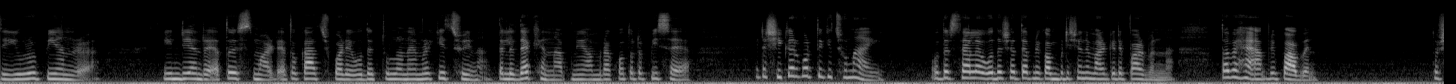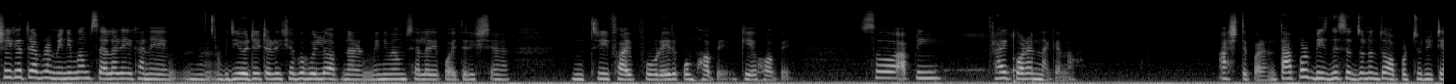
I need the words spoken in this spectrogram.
যে ইউরোপিয়ানরা, ইন্ডিয়ানরা এত স্মার্ট এত কাজ করে, ওদের তুলনায় আমরা কিছুই না। তাহলে দেখেন আপনি আমরা কতটা পিছায়া। এটা স্বীকার করতে কিছু নাই। ওদের স্যালার ওদের সাথে আপনি কম্পিটিশনে মার্কেটে পারবেন না। তবে হ্যাঁ আপনি পাবেন। তো সেই ক্ষেত্রে আপনার মিনিমাম স্যালারি এখানে ভিডিও এডিটর হিসেবে হইলেও আপনার মিনিমাম স্যালারি পঁয়ত্রিশ থ্রি ফাইভ ফোর এরকম হবে, কে হবে। সো আপনি ট্রাই করেন না কেন? আসতে পারেন। তারপর বিজনেসের জন্য তো অপরচুনিটি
